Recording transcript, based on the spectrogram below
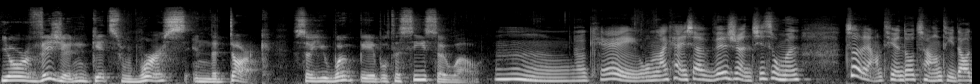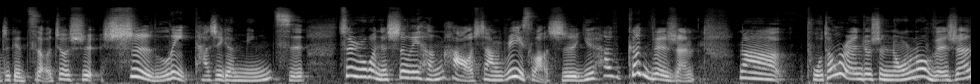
Your vision gets worse in the dark, so you won't be able to see so well. OK，我们来看一下 vision。其实我们这两天都常提到这个字哦，就是视力，它是一个名词。所以如果你的视力很好，像 Reese 老师，you have good vision。那 普通人就是 normal vision，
